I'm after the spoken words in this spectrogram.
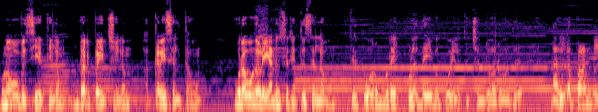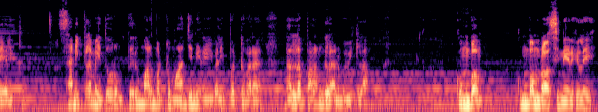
உணவு விஷயத்திலும் உடற்பயிற்சியிலும் அக்கறை செலுத்தவும் உறவுகளை அனுசரித்து செல்லவும். இதற்கு ஒரு முறை குலதெய்வ கோயிலுக்கு சென்று வருவது நல்ல பலன்களை அளிக்கும். சனிக்கிழமை தோறும் பெருமாள் மற்றும் ஆஞ்சநேயரை வழிபட்டு வர நல்ல பலன்களை அனுபவிக்கலாம். கும்பம். கும்பம் ராசி நேர்களே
